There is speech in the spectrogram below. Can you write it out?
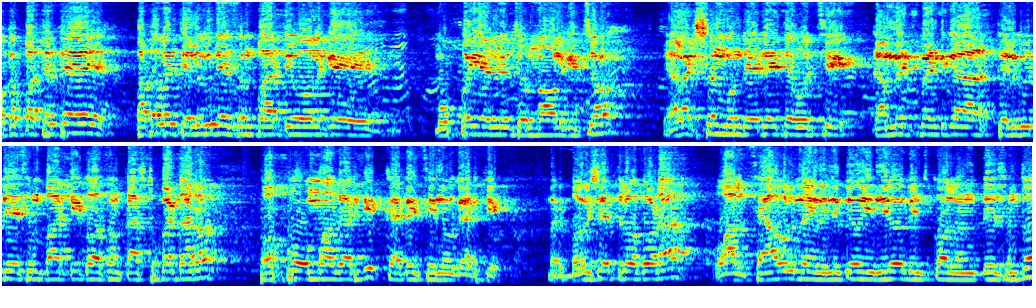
ఒక పద్ధతే పదవి తెలుగుదేశం పార్టీ వాళ్ళకి ముప్పై ఏళ్ళ నుంచి ఉన్న వాళ్ళకి ఇచ్చాం. ఎలక్షన్ ముందు ఏదైతే వచ్చి కమిట్మెంట్గా తెలుగుదేశం పార్టీ కోసం కష్టపడ్డారో పప్పు ఉమ్మ గారికి కర్రీ శ్రీను గారికి. మరి భవిష్యత్తులో కూడా వాళ్ళ సేవలు మేము వినియోగ వినియోగించుకోవాలనే ఉద్దేశంతో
